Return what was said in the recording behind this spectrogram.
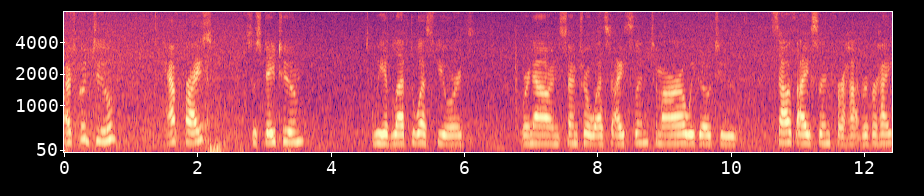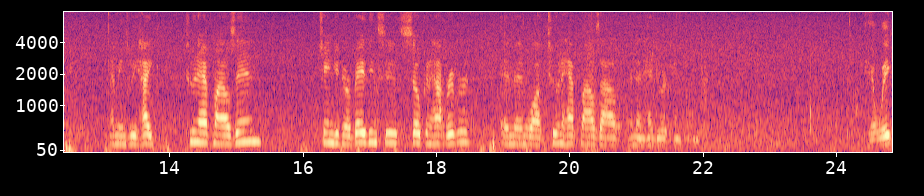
That's good too. Half price. So stay tuned. We have left the West Fjords. We're now in central West Iceland. Tomorrow we go to South Iceland for a hot river hike. That means we hike two and a half miles in, change into our bathing suits, soak in hot river, and then walk two and a half miles out and then head to our campground. Can't wait.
